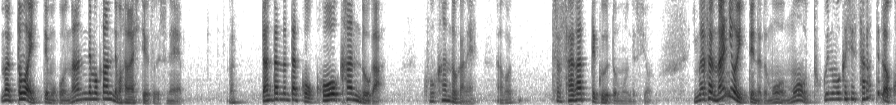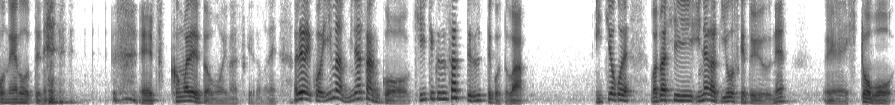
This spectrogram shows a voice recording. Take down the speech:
まあ、とは言っても、こう何でもかんでも話しているとですね、だんだんだんだんこう、好感度が、好感度がね、あの下がってくると思うんですよ。今さ何を言ってんだと、もう、もう、特に昔下がってるわ、この野郎ってね えー、突っ込まれると思いますけどもね。では、こう、今、皆さん、こう、聞いてくださってるってことは、一応これ、私、稲垣陽介というね、えー、人を、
